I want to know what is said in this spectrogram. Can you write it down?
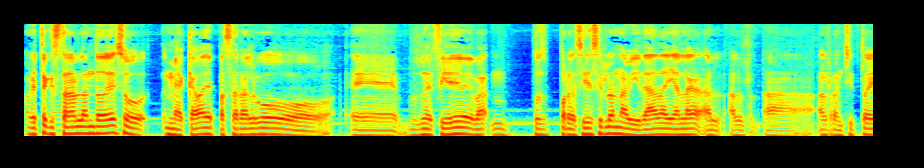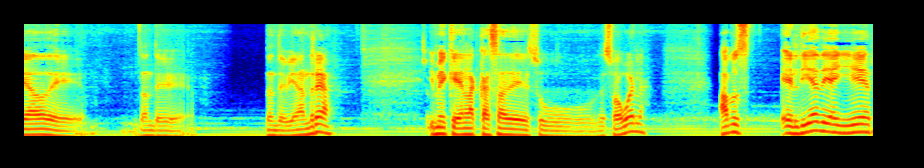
ahorita que están hablando de eso, me acaba de pasar algo. eh, pues me fui de. pues por así decirlo, Navidad allá al, al, al, a- al ranchito allá de donde, donde viene Andrea. Y me quedé en la casa de su, de su abuela. Ah, pues el día de ayer,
